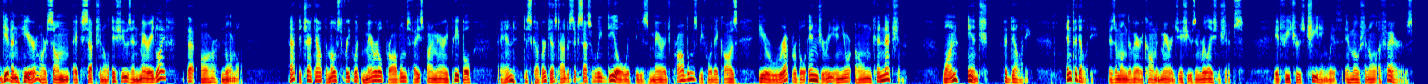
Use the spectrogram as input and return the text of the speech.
Given here are some exceptional issues in married life that are normal. Have to check out the most frequent marital problems faced by married people and discover just how to successfully deal with these marriage problems before they cause irreparable injury in your own connection. 1. Inch fidelity. Infidelity is among the very common marriage issues in relationships. It features cheating with emotional affairs,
